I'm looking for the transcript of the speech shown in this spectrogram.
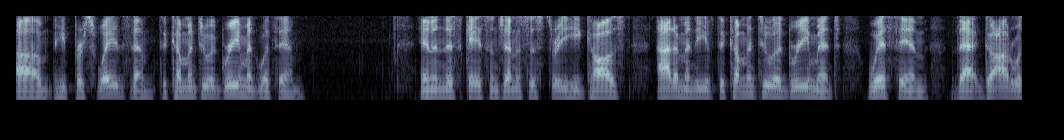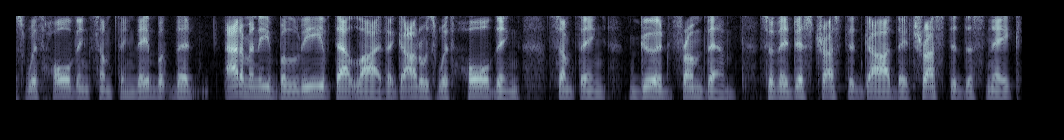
um, he persuades them to come into agreement with him. And in this case, in Genesis 3, he caused Adam and Eve to come into agreement with him that God was withholding something. They that Adam and Eve believed that lie that God was withholding something good from them. So they distrusted God, they trusted the snake,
